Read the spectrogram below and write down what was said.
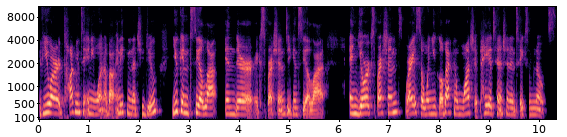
If you are talking to anyone about anything that you do, you can see a lot in their expressions. You can see a lot in your expressions, right? So when you go back and watch it, pay attention and take some notes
